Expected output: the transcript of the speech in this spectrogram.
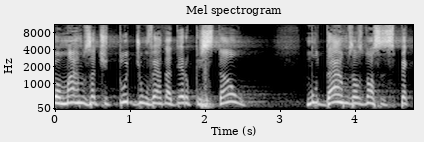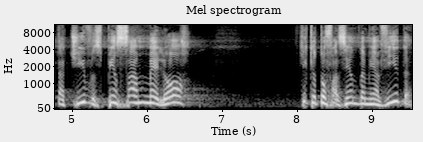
tomarmos a atitude de um verdadeiro cristão, mudarmos as nossas expectativas, pensarmos melhor. O que, que eu estou fazendo da minha vida?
